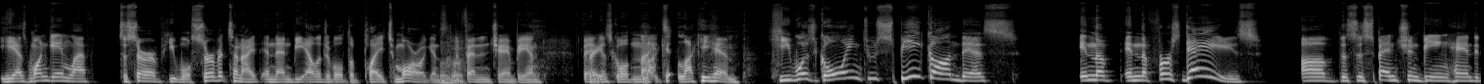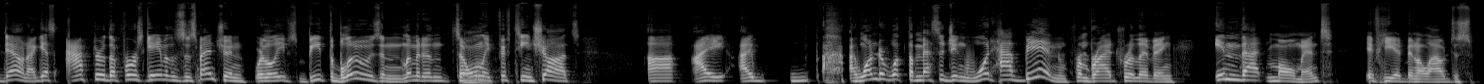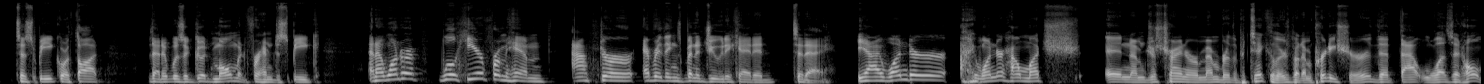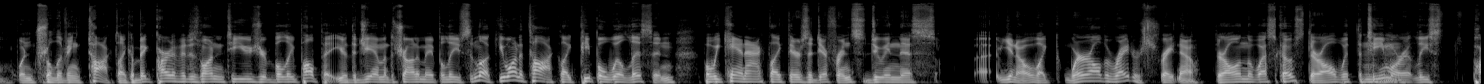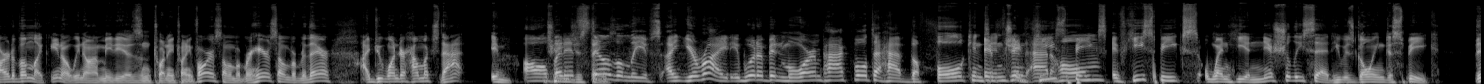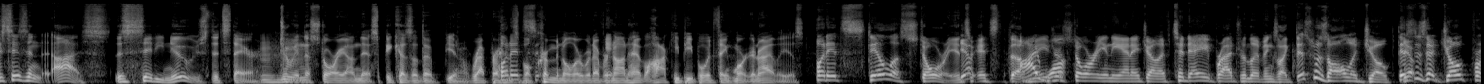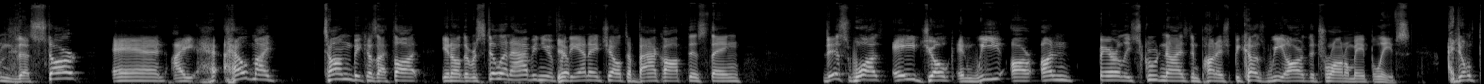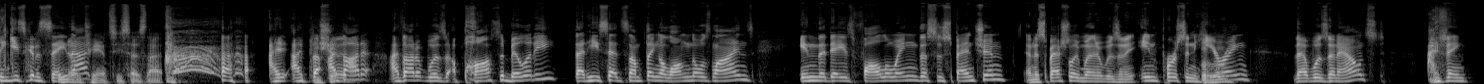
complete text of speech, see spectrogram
he has one game left to serve. He will serve it tonight and then be eligible to play tomorrow against the mm-hmm. defending champion Vegas Golden Knights. Lucky, lucky him. He was going to speak on this in the in the first days of the suspension being handed down. I guess after the first game of the suspension, where the Leafs beat the Blues and limited them to only 15 shots, uh, I I I wonder what the messaging would have been from Brad Treliving in that moment if he had been allowed to to speak or thought that it was a good moment for him to speak. And I wonder if we'll hear from him after everything's been adjudicated today. Yeah, I wonder. I wonder how much. And I'm just trying to remember the particulars, but I'm pretty sure that that was at home when Treliving talked. Like a big part of it is wanting to use your bully pulpit. You're the GM of the Toronto Maple Leafs, and look, you want to talk like people will listen, but we can't act like there's a difference doing this. Uh, you know, like where are all the writers right now? They're all on the West Coast. They're all with the team, or at least part of them. Like you know, we know how media is in 2024. Some of them are here, some of them are there. I do wonder how much that. Im- Oh, but it's still things. the Leafs. Uh, you're right. It would have been more impactful to have the full contingent if at he home. speaks, if he speaks when he initially said he was going to speak, this isn't us. This is City News that's there doing the story on this because of the you know reprehensible criminal or whatever non-hockey people would think Morgan Rielly is. But it's still a story. It's Yep. it's the I major want- story in the NHL. If today Brad Treliving's like, this was all a joke. This Yep. is a joke from the start, and I h- held my tongue because I thought, you know, there was still an avenue for Yep. the NHL to back off this thing. This was a joke, and we are unfairly scrutinized and punished because we are the Toronto Maple Leafs. I don't think he's going to say No that. No chance he says that. I I, th- I thought it, I thought it was a possibility that he said something along those lines in the days following the suspension, and especially when it was an in-person Mm-hmm. hearing that was announced. I think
